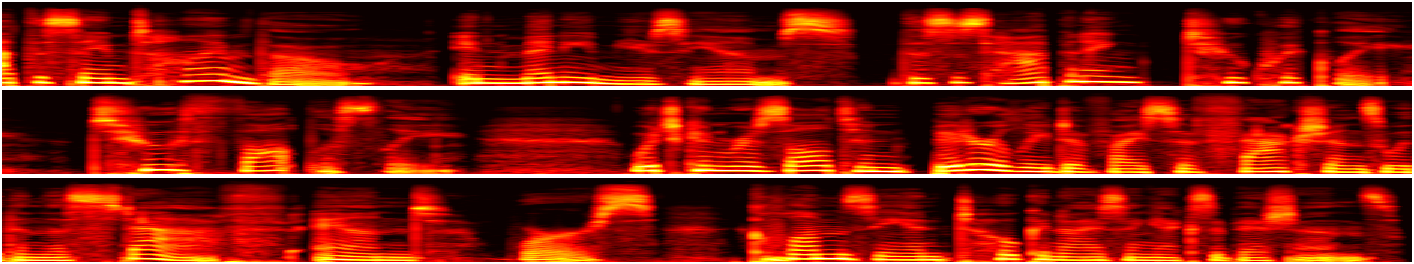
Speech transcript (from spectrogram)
At the same time, though, in many museums, this is happening too quickly, too thoughtlessly, which can result in bitterly divisive factions within the staff and, worse, clumsy and tokenizing exhibitions.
